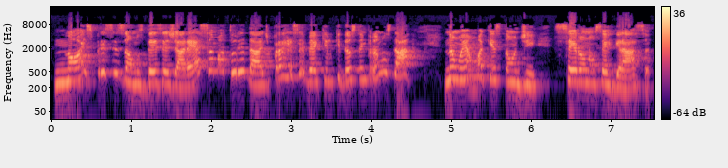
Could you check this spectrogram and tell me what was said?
nós precisamos desejar essa maturidade para receber aquilo que Deus tem para nos dar. Não é uma questão de ser ou não ser graça,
